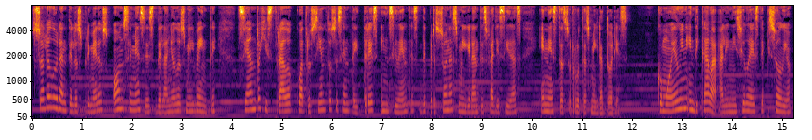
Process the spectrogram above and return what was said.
Solo durante los primeros 11 meses del año 2020 se han registrado 463 incidentes de personas migrantes fallecidas en estas rutas migratorias. Como Edwin indicaba al inicio de este episodio,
